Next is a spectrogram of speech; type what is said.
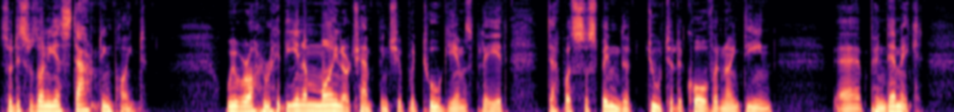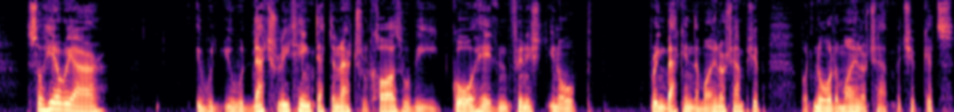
So this was only a starting point. We were already in a minor championship with two games played that was suspended due to the COVID nineteen uh, pandemic. So here we are. Would, you would naturally think that the natural cause would be go ahead and finish, you know, bring back in the minor championship, but no, the minor championship gets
